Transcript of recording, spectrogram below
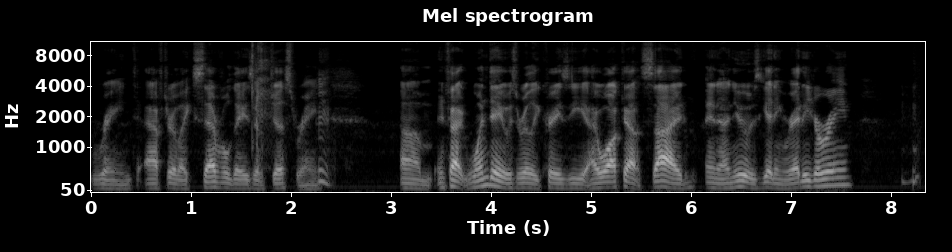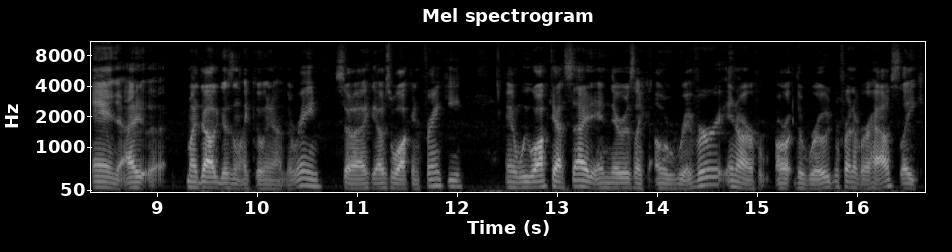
rained after like several days of just rain. Um, in fact, one day it was really crazy. I walked outside and I knew it was getting ready to rain, and I uh, my dog doesn't like going out in the rain, so I, I was walking Frankie, and we walked outside and there was like a river in our, our the road in front of our house, like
